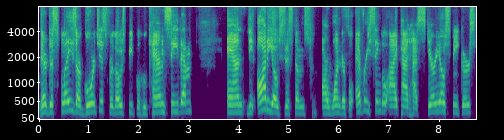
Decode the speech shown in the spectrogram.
Their displays are gorgeous for those people who can see them. And the audio systems are wonderful. Every single iPad has stereo speakers.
